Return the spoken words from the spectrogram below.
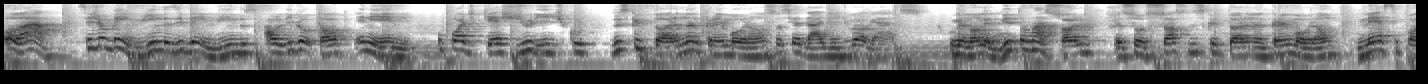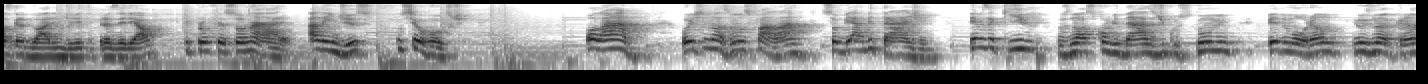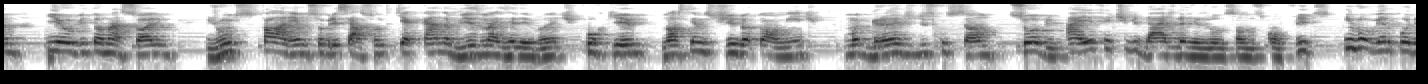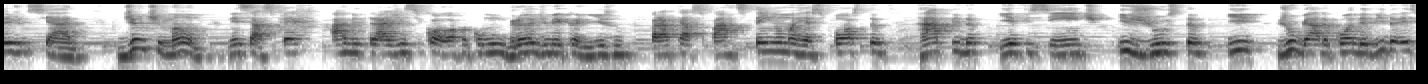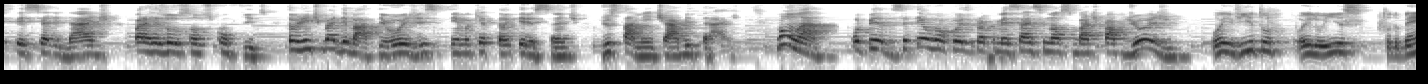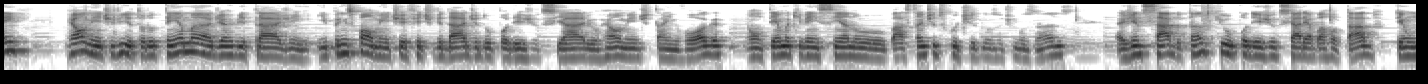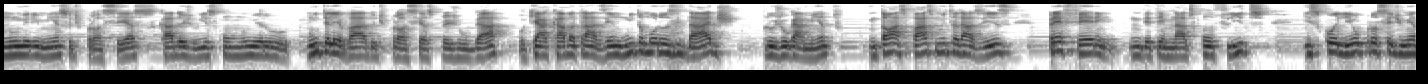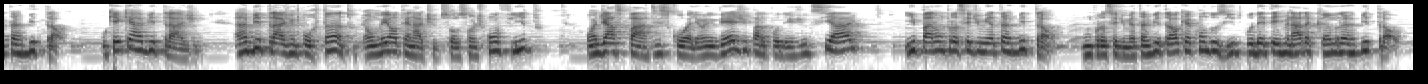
Olá, sejam bem-vindas e bem-vindos ao Legal Talk NM, o podcast jurídico do escritório Nancran e Mourão Sociedade de Advogados. O meu nome é Vitor Massoli, eu sou sócio do escritório Nancran e Mourão, mestre pós-graduado em Direito Empresarial e professor na área. Além disso, o seu host. Olá! Hoje nós vamos falar sobre arbitragem. Temos aqui os nossos convidados de costume, Pedro Mourão e o Nancran, e eu, Vitor Massoli, juntos falaremos sobre esse assunto que é cada vez mais relevante, porque nós temos tido atualmente uma grande discussão sobre a efetividade da resolução dos conflitos envolvendo o Poder Judiciário. De antemão, nesse aspecto, a arbitragem se coloca como um grande mecanismo para que as partes tenham uma resposta rápida e eficiente e justa e julgada com a devida especialidade para a resolução dos conflitos. Então a gente vai debater hoje esse tema que é tão interessante, justamente a arbitragem. Vamos lá. Ô Pedro, você tem alguma coisa para começar esse nosso bate-papo de hoje? Oi, Vitor. Oi, Luiz. Tudo bem? Realmente, Vitor, o tema de arbitragem e principalmente a efetividade do Poder Judiciário realmente está em voga. É um tema que vem sendo bastante discutido nos últimos anos. A gente sabe o tanto que o Poder Judiciário é abarrotado, tem um número imenso de processos, cada juiz com um número muito elevado de processos para julgar, o que acaba trazendo muita morosidade para o julgamento. Então, as partes muitas das vezes preferem, em determinados conflitos, escolher o procedimento arbitral. O que é arbitragem? A arbitragem, portanto, é um meio alternativo de solução de conflito, onde as partes escolhem, ao invés de para o Poder Judiciário, ir para um procedimento arbitral. Um procedimento arbitral que é conduzido por determinada Câmara Arbitral.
